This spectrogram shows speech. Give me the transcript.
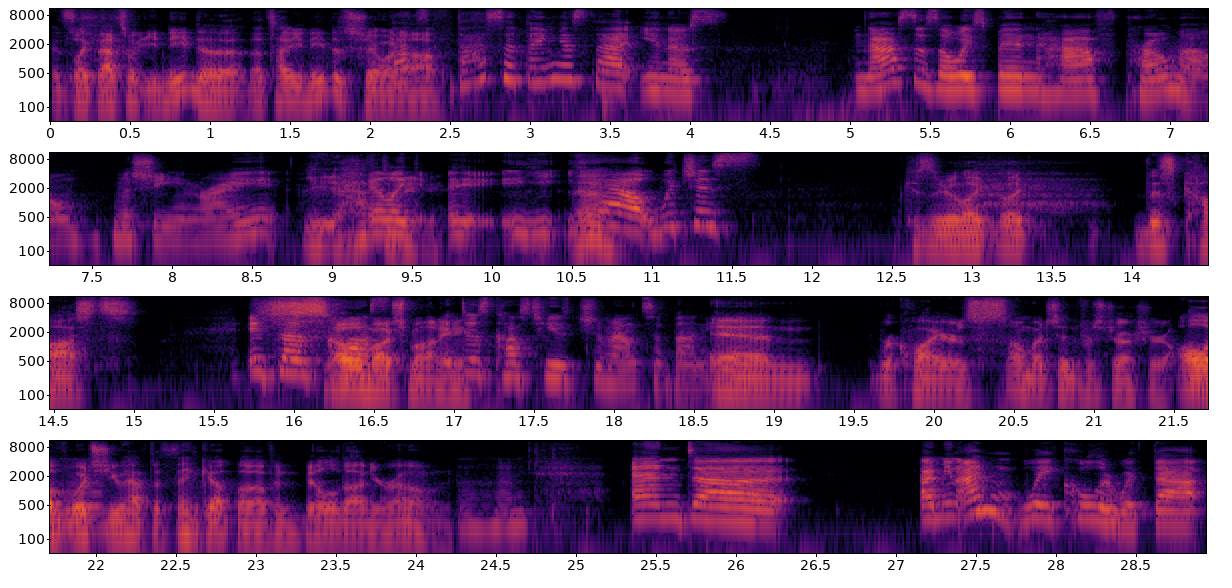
it's like that's what you need to. That's how you need to show it That's off. that's the thing is that you know, NASA's always been half promo machine, right? You have It, to like, be eh, y- Yeah. yeah, which is because you're like like this costs it does So cost- much money. It does cost huge amounts of money. and requires so much infrastructure, all of Mm-hmm. which you have to think up of and build on your own. And uh I mean, I'm way cooler with that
